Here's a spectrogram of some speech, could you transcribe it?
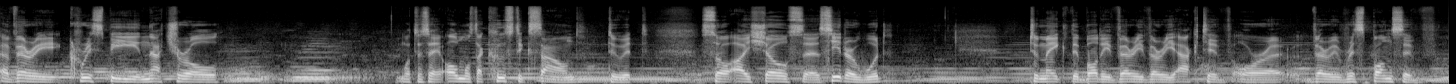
a very crispy, natural, what to say, almost acoustic sound to it. So I chose uh, cedar wood to make the body very, very active or uh, very responsive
